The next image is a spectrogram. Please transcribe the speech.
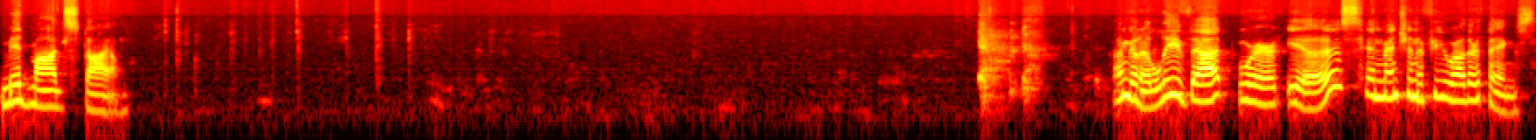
mid-mod style. I'm going to leave that where it is and mention a few other things.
